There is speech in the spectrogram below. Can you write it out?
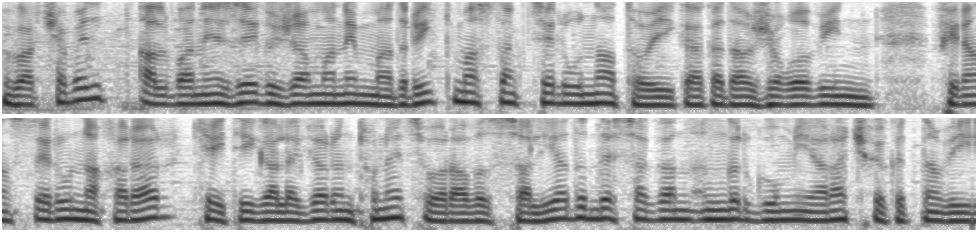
Վարչապետ Ալբանեզը գժամանե Մադրիդ մասնակցելու ՆԱՏՕ-ի կակադաժողովին ֆինանսերու նախարար Քեյթի Գալագար ընդունեց, որ ավսալիա տնտեսական ընկերգումի առաջ կգտնվի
